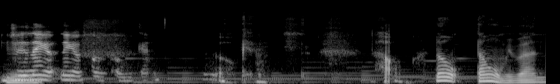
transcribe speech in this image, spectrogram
就是那个那个放空感。嗯 OK，好，那当我们一般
